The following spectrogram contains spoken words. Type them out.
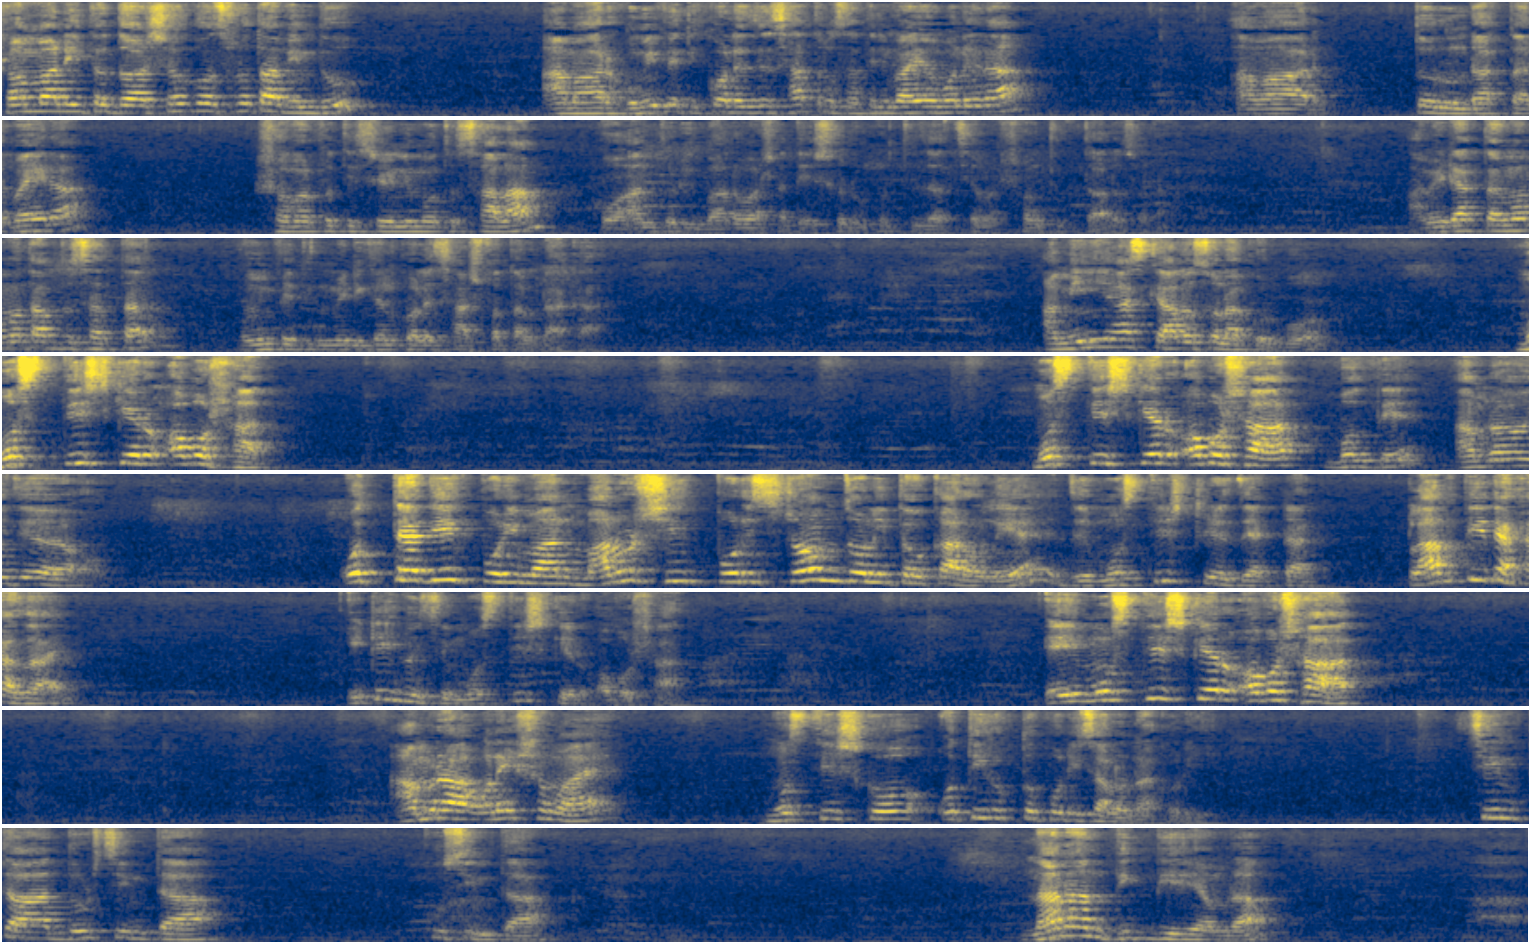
সম্মানিত দর্শক ও শ্রোতা বিন্দু আমার হোমিওপ্যাথি কলেজের ছাত্রছাত্রী ভাই বোনেরা, আমার তরুণ ডাক্তার ভাইরা সবার প্রতি শ্রেণির মতো সালাম ও আন্তরিক ভালোবাসা দিয়ে শুরু করতে যাচ্ছে আমার সংক্ষিপ্ত আলোচনা। আমি doctor Mohammad Abdul Sattar, homeopathic medical college, হাসপাতাল, ঢাকা। আমি আজকে আলোচনা করব মস্তিষ্কের অবসাদ মস্তিষ্কের অবসাদ বলতে আমরা ওই যে অত্যাধিক পরিমাণ মানসিক পরিশ্রম জনিত কারণে যে মস্তিষ্কের যে একটা ক্লান্তি দেখা যায়, এটাই হয়েছে মস্তিষ্কের অবসাদ। এই মস্তিষ্কের অবসাদ আমরা অনেক সময় মস্তিষ্ক অতিরিক্ত পরিচালনা করি। চিন্তা, দুশ্চিন্তা, কুচিন্তা নানান দিক দিয়ে আমরা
